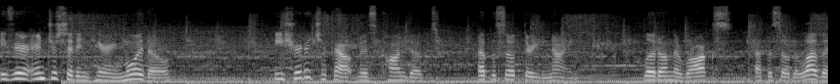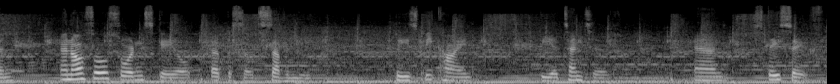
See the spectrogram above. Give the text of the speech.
If you're interested in hearing more, though, be sure to check out Misconduct, episode 39, Blood on the Rocks, episode 11, and also Sword and Scale, episode 70. Please be kind, be attentive, and stay safe.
